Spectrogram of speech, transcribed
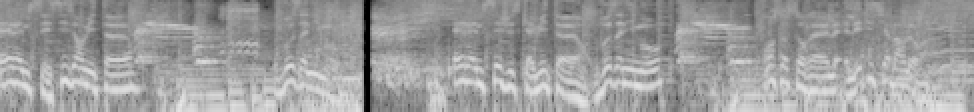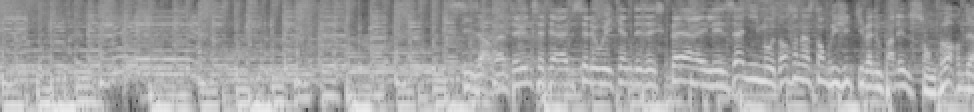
RMC 6h-8h, vos animaux. RMC jusqu'à 8h, vos animaux. François Sorel, Laetitia Barlerin. 6h21, c'est RMC, le week-end des experts et les animaux. Dans un instant, Brigitte qui va nous parler de son border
